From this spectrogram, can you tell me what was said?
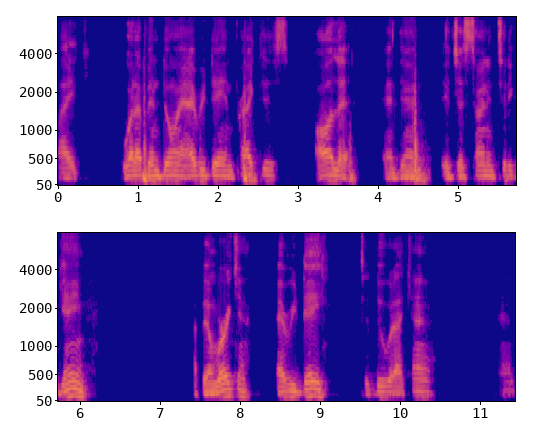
like what I've been doing every day in practice, all that. And then it just turned into the game. I've been working every day to do what I can. And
